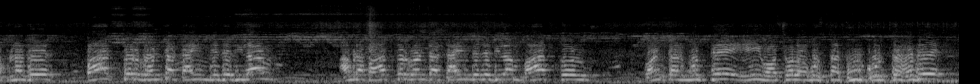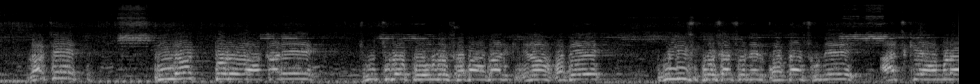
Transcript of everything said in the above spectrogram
আপনাদের বাহাত্তর ঘণ্টা টাইম বেঁধে দিলাম। আমরা বাহাত্তর ঘণ্টা টাইম বেঁধে দিলাম। বাহাত্তর ঘণ্টার মধ্যে এই অচল অবস্থা দূর করতে হবে। নচেত বৃহত্তর আকারে চুচুড়ো পৌরসভা আবার ঘেরা হবে। পুলিশ প্রশাসনের কথা শুনে আজকে আমরা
